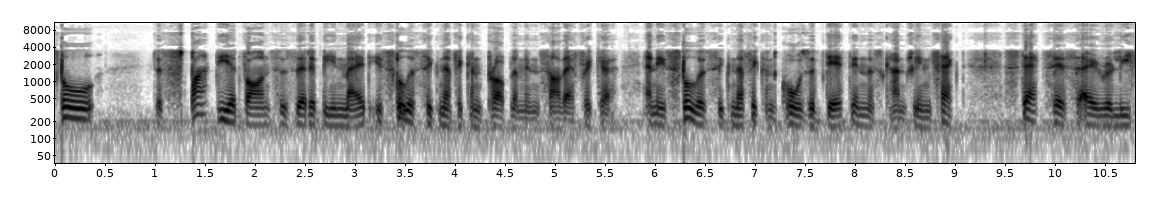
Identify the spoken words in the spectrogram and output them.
still despite the advances that have been made, is still a significant problem in South Africa and is still a significant cause of death in this country. In fact, Stats SA released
